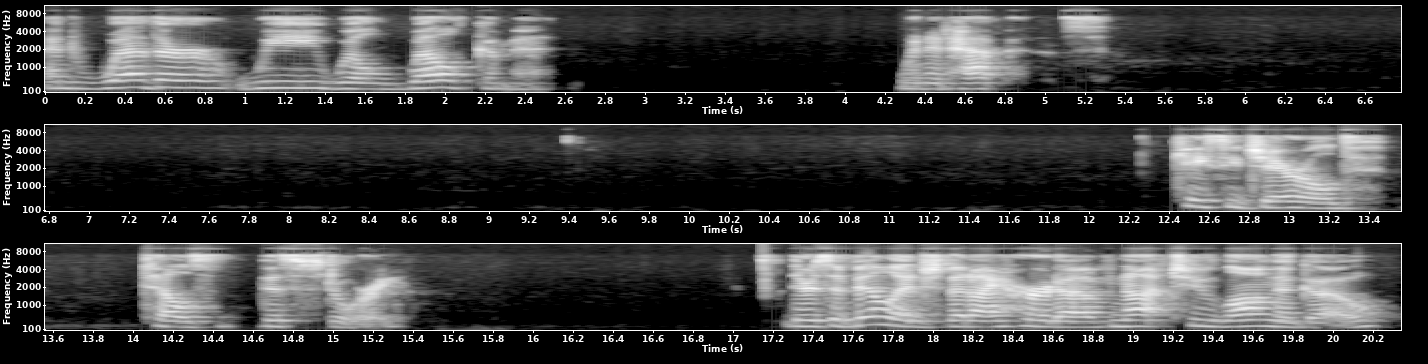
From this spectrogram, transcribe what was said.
and whether we will welcome it when it happens. Casey Gerald tells this story. There's a village that I heard of not too long ago.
